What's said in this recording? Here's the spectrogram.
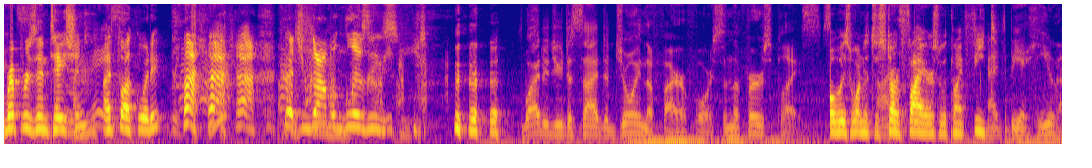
representation. I fuck with it. Bet you gobble glizzies. Why did you decide to join the Fire Force in the first place? Always wanted to start fires with my feet. I had to be a hero.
